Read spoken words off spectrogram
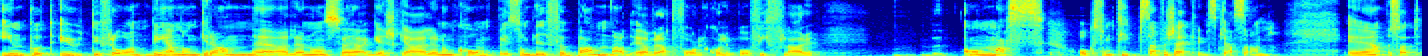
input utifrån. Det är någon granne eller någon svägerska eller någon kompis som blir förbannad över att folk håller på och fifflar en masse och som tipsar Försäkringskassan. Eh, så att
